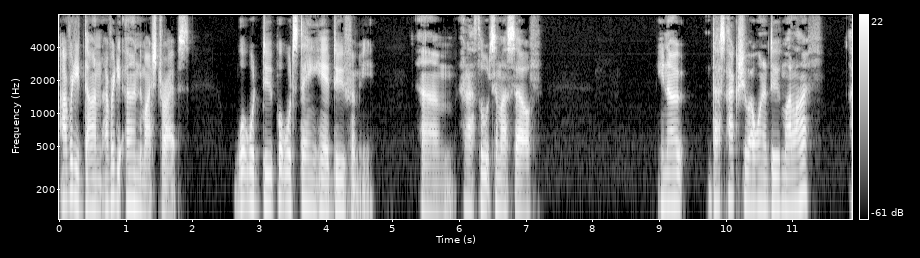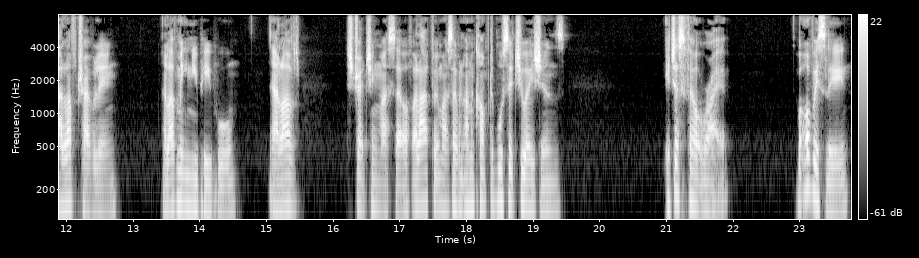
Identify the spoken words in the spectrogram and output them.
I've already done, I've already earned my stripes. What would do, what would staying here do for me? Um, and I thought to myself, you know, that's actually what I want to do with my life. I love traveling. I love meeting new people. I love stretching myself. I love putting myself in uncomfortable situations it just felt right. But obviously,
